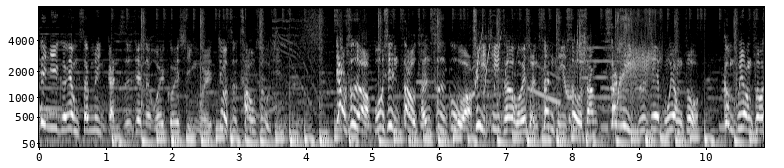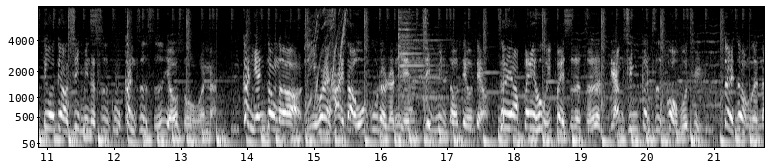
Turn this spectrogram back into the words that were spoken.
另一个用生命赶时间的违规行为，就是超速行驶。要是哦不幸造成事故哦，汽机车毁损，身体受伤，生意直接不用做，更不用说丢掉性命的事故，更是时有所闻了。更严重的哦，你会害到无辜的人员性命都丢掉，这要背负一辈子的责任，良心更是过不去。对这种人呢，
